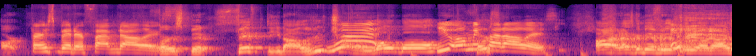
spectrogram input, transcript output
art. First bidder, five dollars. First bidder, fifty dollars. You trying to lowball? You owe me First- five dollars. All right, that's gonna be it for this video, guys.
